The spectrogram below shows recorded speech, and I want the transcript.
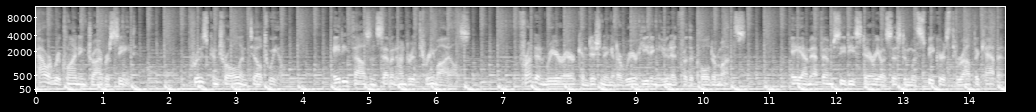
power reclining driver seat, cruise control and tilt wheel. 80,703 miles. Front and rear air conditioning and a rear heating unit for the colder months. AM FM CD stereo system with speakers throughout the cabin.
